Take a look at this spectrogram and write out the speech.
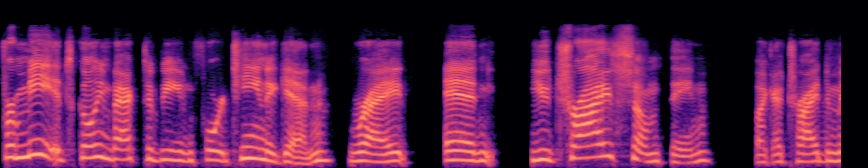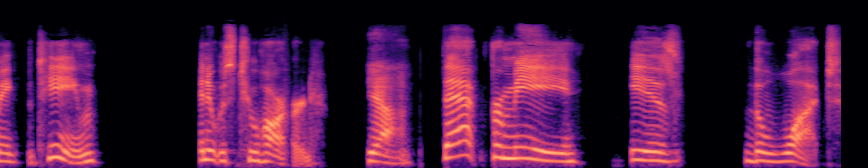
for me, it's going back to being 14 again, right? And you try something, like I tried to make the team, and it was too hard. Yeah. That for me is the what.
